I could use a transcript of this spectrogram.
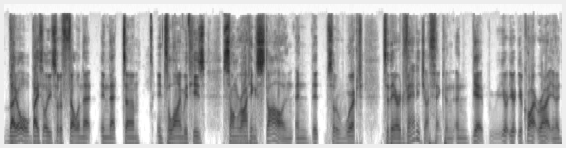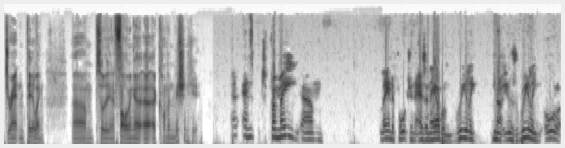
they all basically sort of fell in that in that um, into line with his songwriting style and, and it sort of worked to their advantage I think and and yeah you're you're, quite right you know Durant and Pealing um, sort of you know, following a, a common mission here And, and for me, um, Land of Fortune as an album really, you know, it was really all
